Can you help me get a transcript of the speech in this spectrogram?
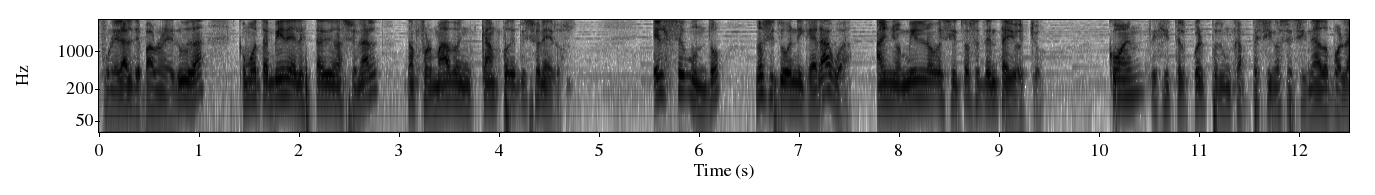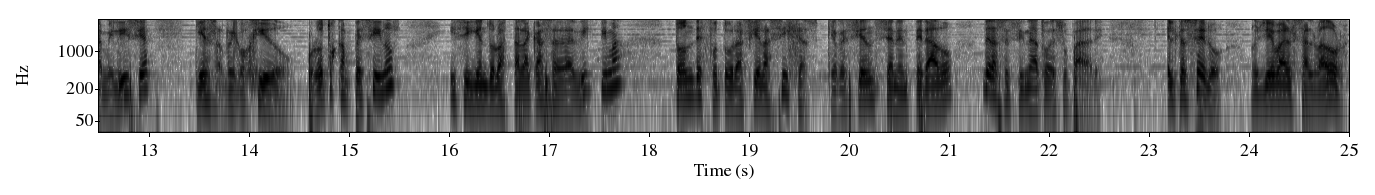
funeral de Pablo Neruda, como también el Estadio Nacional, transformado en campo de prisioneros. El segundo nos sitúa en Nicaragua, año 1978. Cohen registra el cuerpo de un campesino asesinado por la milicia, que es recogido por otros campesinos y siguiéndolo hasta la casa de la víctima, donde fotografía a las hijas que recién se han enterado del asesinato de su padre. El tercero nos lleva a El Salvador,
